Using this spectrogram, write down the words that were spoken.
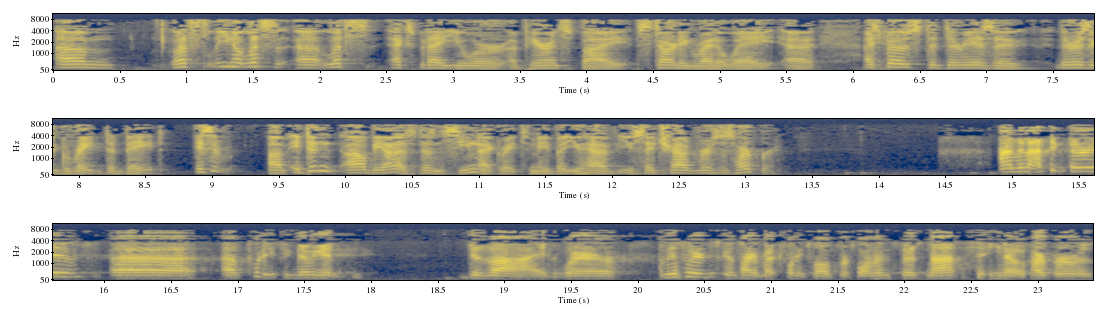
Um, let's you know let's uh, let's expedite your appearance by starting right away. Uh, I suppose that there is a there is a great debate. Is it? Um, it didn't. I'll be honest. It doesn't seem that great to me. But you have you say Trout versus Harper. I mean, I think there is uh, a pretty significant divide where mean, if we were just going to talk about 2012 performance, there's not you know Harper was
